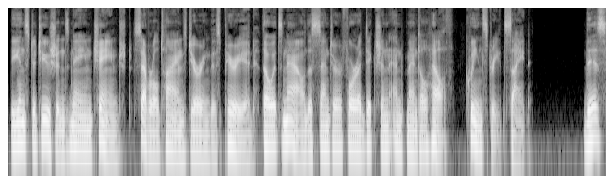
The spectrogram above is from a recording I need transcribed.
The institution's name changed several times during this period, though it's now the Center for Addiction and Mental Health, Queen Street site. This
